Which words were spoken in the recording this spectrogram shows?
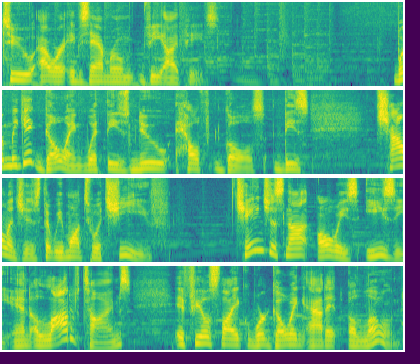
to our exam room VIPs. When we get going with these new health goals, these challenges that we want to achieve, change is not always easy. And a lot of times it feels like we're going at it alone.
